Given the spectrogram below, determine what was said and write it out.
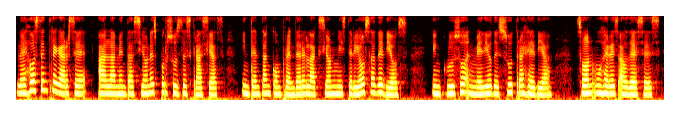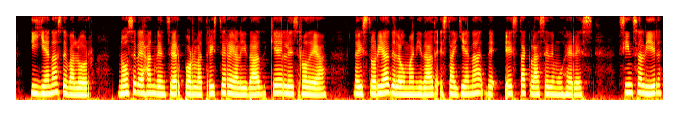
Lejos de entregarse a lamentaciones por sus desgracias, intentan comprender la acción misteriosa de Dios, incluso en medio de su tragedia. Son mujeres audaces y llenas de valor, no se dejan vencer por la triste realidad que les rodea. La historia de la humanidad está llena de esta clase de mujeres. Sin salir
